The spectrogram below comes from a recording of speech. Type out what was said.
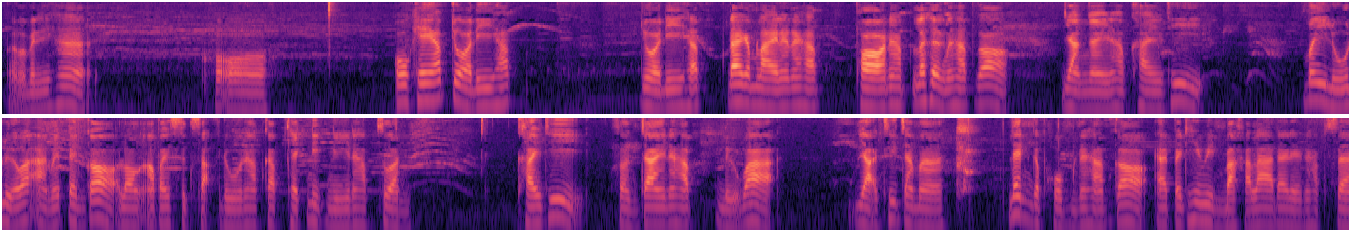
เปิดมาเป็นที่ห้าโอโอเคครับจั่วดีครับจั่วดีครับ ได้กำไรแล้วนะครับ พอนะครับเลิกนะครับก็อย่างไงนะครับ ใครที่ ไม่รู้หรือว่าอ่านไม่เป็นก็ลองเอาไปศึกษาดูนะครับกับเทคนิคนี้นะครับ ส่วนใครที่สนใจนะครับ หรือว่าอยากที่จะมาเล่นกับผมนะครับ ก็แอดไปที่วินบาคาร่าได้เลยนะครับแต่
